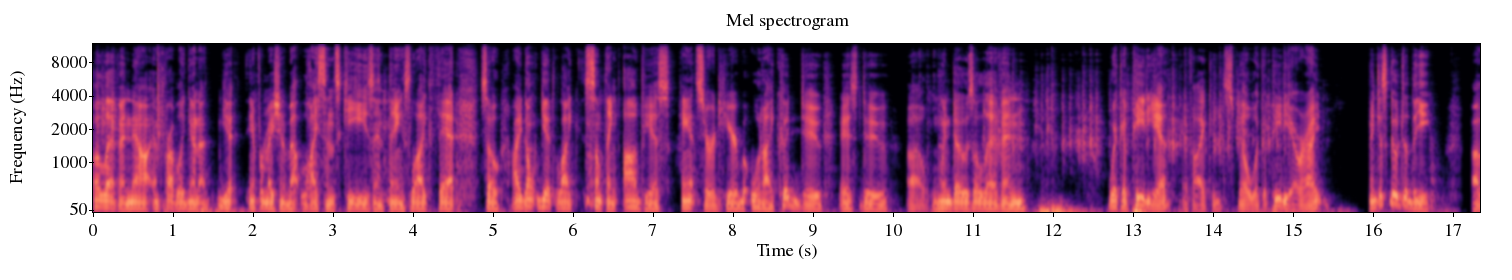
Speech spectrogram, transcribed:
11. Now, I'm probably going to get information about license keys and things like that. So I don't get like something obvious answered here, but what I could do is do uh, Windows 11 Wikipedia, if I could spell Wikipedia right, and just go to the, uh,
